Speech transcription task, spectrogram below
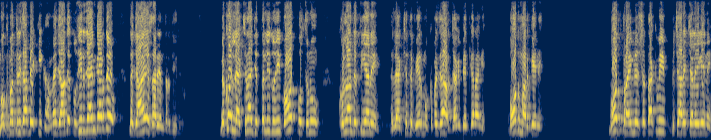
ਮੁੱਖ ਮੰਤਰੀ ਸਾਹਿਬ ਇੱਕ ਹੀ ਕੰਮ ਹੈ, ਜਾਂ ਤੇ ਤੁਸੀਂ ਰਿਜ਼ਾਈਨ ਕਰ ਦਿਓ ਤੇ ਜਾਂ ਇਹ ਸਾਰੇ ਅੰਦਰ ਦੇ ਦਿਓ। ਵੇਖੋ ਇਲੈਕਸ਼ਨਾਂ ਜਿੱਤਣ ਲਈ ਤੁਸੀਂ ਬਹੁਤ ਪੁਲਿਸ ਨੂੰ ਖੁੱਲਾਂ ਦਿੱਤੀਆਂ ਨੇ। ਇਲੈਕਸ਼ਨ ਤੇ ਫਿਰ ਮੁੱਖ ਮੰਤਰੀ ਹਾਰ ਜਾ ਕੇ ਫਿਰ ਕਰਾਂਗੇ। ਬਹੁਤ ਮਰ ਗਏ ਨੇ। ਬਹੁਤ ਪ੍ਰਾਈਮ ਮਿਨਿਸਟਰ ਤੱਕ ਵੀ ਵਿਚਾਰੇ ਚਲੇ ਗਏ ਨੇ।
